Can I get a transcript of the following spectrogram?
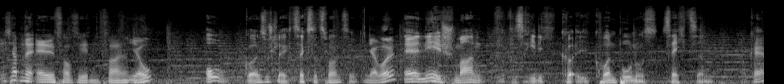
Ich habe eine 11 auf jeden Fall. Jo. Oh, gar nicht so schlecht. 26. Jawohl. Äh, nee, Schmarrn. Was rede ich? Ko- Kornbonus. 16. Okay.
